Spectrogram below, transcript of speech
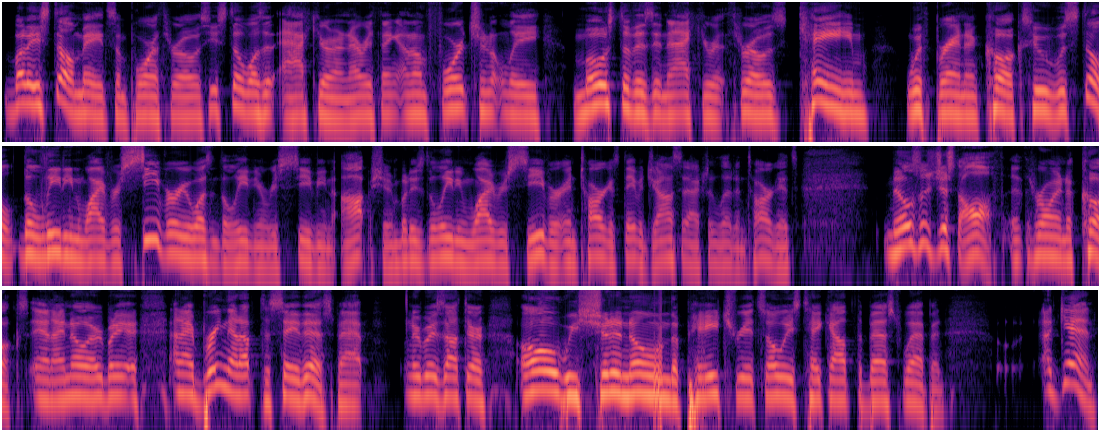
but he still made some poor throws. He still wasn't accurate on everything. And unfortunately, most of his inaccurate throws came with Brandin Cooks, who was still the leading wide receiver. He wasn't the leading receiving option, but he's the leading wide receiver in targets. David Johnson actually led in targets. Mills was just off at throwing to Cooks. And I know everybody, and I bring that up to say this, Pat. Everybody's out there, oh, we should have known the Patriots always take out the best weapon. Again,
